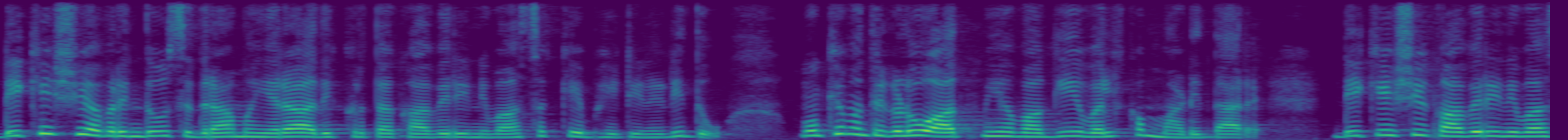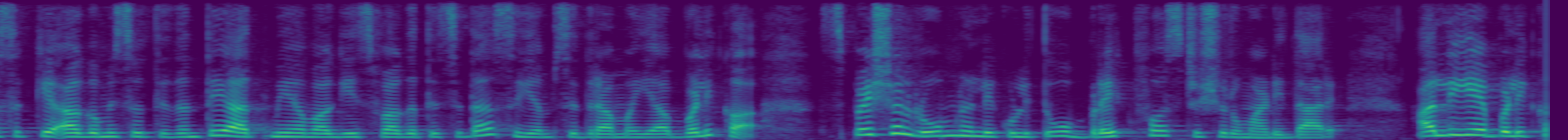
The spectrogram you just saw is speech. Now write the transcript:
ಡಿಕೆಶಿ ಅವರಿಂದು ಸಿದ್ದರಾಮಯ್ಯರ ಅಧಿಕೃತ ಕಾವೇರಿ ನಿವಾಸಕ್ಕೆ ಭೇಟಿ ನೀಡಿದ್ದು, ಮುಖ್ಯಮಂತ್ರಿಗಳು ಆತ್ಮೀಯವಾಗಿ ವೆಲ್ಕಮ್ ಮಾಡಿದ್ದಾರೆ. ಡಿಕೆಶಿ ಕಾವೇರಿ ನಿವಾಸಕ್ಕೆ ಆಗಮಿಸುತ್ತಿದ್ದಂತೆ ಆತ್ಮೀಯವಾಗಿ ಸ್ವಾಗತಿಸಿದ ಸಿಎಂ ಸಿದ್ದರಾಮಯ್ಯ ಬಳಿಕ ಸ್ಪೆಷಲ್ ರೂಮ್ನಲ್ಲಿ ಕುಳಿತು ಬ್ರೇಕ್ಫಾಸ್ಟ್ ಶುರು ಮಾಡಿದ್ದಾರೆ. ಅಲ್ಲಿಯೇ ಬಳಿಕ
